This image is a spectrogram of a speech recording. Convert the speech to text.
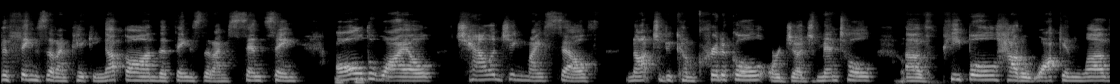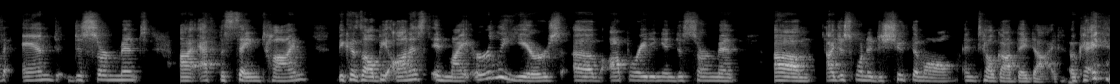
the things that I'm picking up on, the things that I'm sensing, all the while challenging myself not to become critical or judgmental of people, how to walk in love and discernment uh, at the same time. Because I'll be honest, in my early years of operating in discernment, um, I just wanted to shoot them all and tell God they died. Okay.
